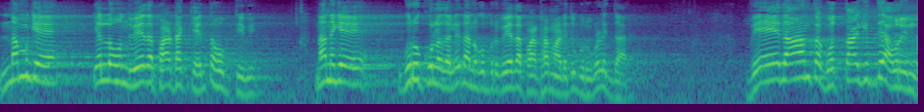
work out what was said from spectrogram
ನಮಗೆ ಎಲ್ಲೋ ಒಂದು ವೇದ ಪಾಠಕ್ಕೆ ಅಂತ ಹೋಗ್ತೀವಿ. ನನಗೆ ಗುರುಕುಲದಲ್ಲಿ ನನಗೊಬ್ಬರು ವೇದ ಪಾಠ ಮಾಡಿದ ಗುರುಗಳಿದ್ದಾರೆ. ವೇದ ಅಂತ ಗೊತ್ತಾಗಿದ್ದೇ ಅವರಿಂದ.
